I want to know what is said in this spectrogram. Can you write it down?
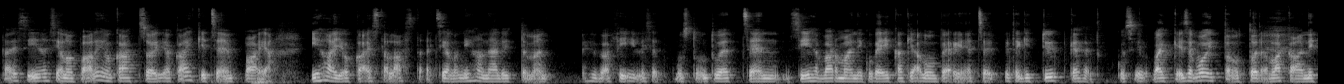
tai siinä siellä on paljon katsojia, kaikki tsemppaa ja ihan jokaista lasta. Et siellä on ihan älyttömän hyvä fiilis. Et musta tuntuu, että sen, siihen varmaan niin Veikkakin alun perin, että se jotenkin tykkäsi, että kun se, vaikkei se voittanut todellakaan, niin,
